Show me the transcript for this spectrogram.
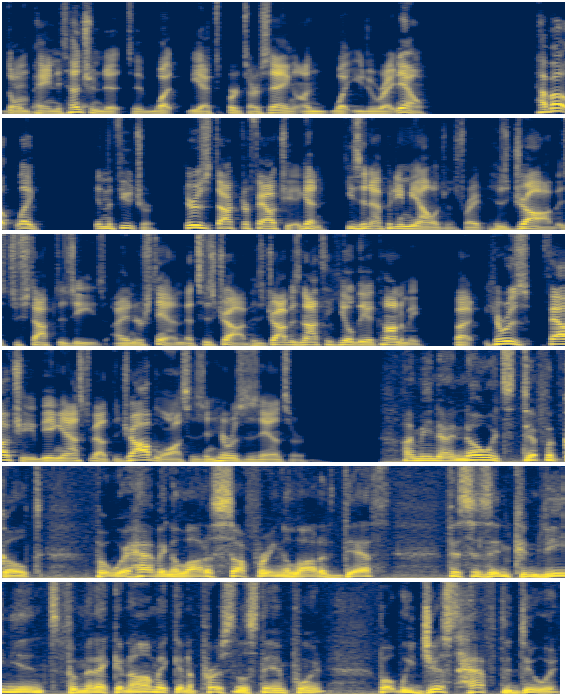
don't pay any attention to, to what the experts are saying on what you do right now. How about like in the future? Here's Dr. Fauci. Again, he's an epidemiologist, right? His job is to stop disease. I understand. That's his job. His job is not to heal the economy. But here was Fauci being asked about the job losses, and here was his answer. I mean, I know it's difficult, but we're having a lot of suffering, a lot of death. This is inconvenient from an economic and a personal standpoint, but we just have to do it.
